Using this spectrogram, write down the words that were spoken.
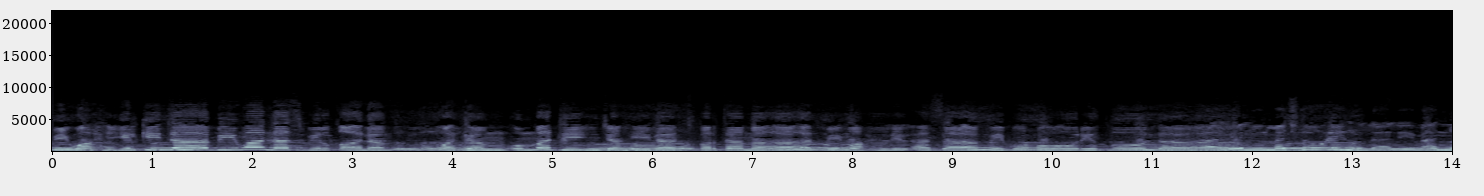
بوحي الكتاب ونسب القلم؟ وكم أمة جهلت فارتمت بوحل الأسى في بحور الظلام هل المجد إلا لمن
